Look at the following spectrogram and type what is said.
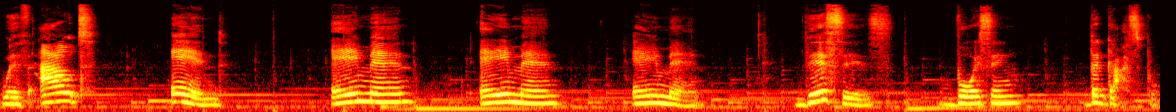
without end. Amen, amen, amen. This is Voicing the Gospel.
